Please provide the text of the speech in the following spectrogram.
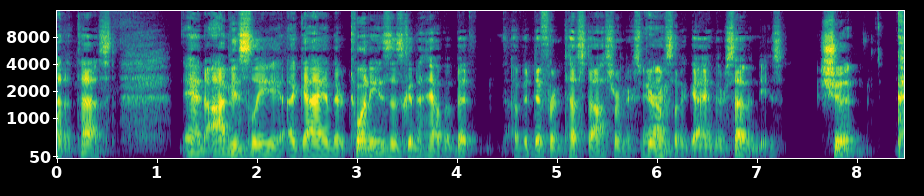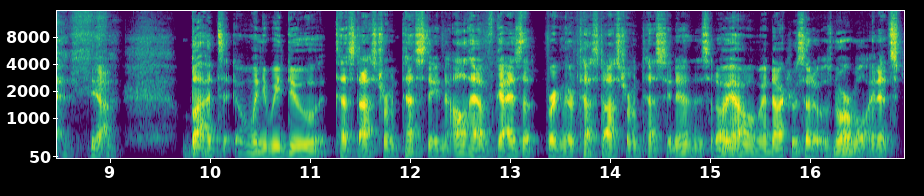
on a test. And obviously, a guy in their 20s is going to have a bit of a different testosterone experience yeah. than a guy in their 70s. Should. yeah. But when we do testosterone testing, I'll have guys that bring their testosterone testing in and said, "Oh yeah, well my doctor said it was normal," and it's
